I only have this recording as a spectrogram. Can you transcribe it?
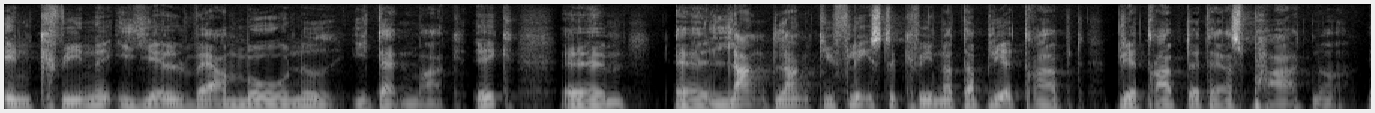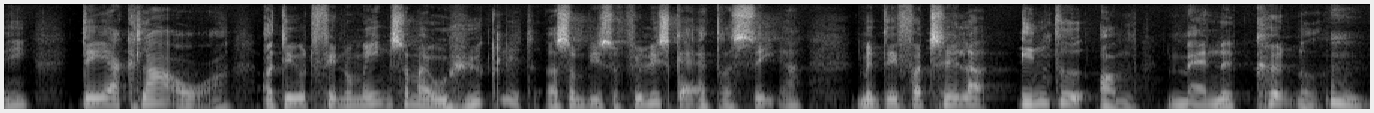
en kvinde ihjel hver måned i Danmark. Ikke? Øh, øh, langt, langt de fleste kvinder, der bliver dræbt, bliver dræbt af deres partner. Ikke? Det er jeg klar over. Og det er jo et fænomen, som er uhyggeligt, og som vi selvfølgelig skal adressere. Men det fortæller intet om mandekønnet. Mm.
